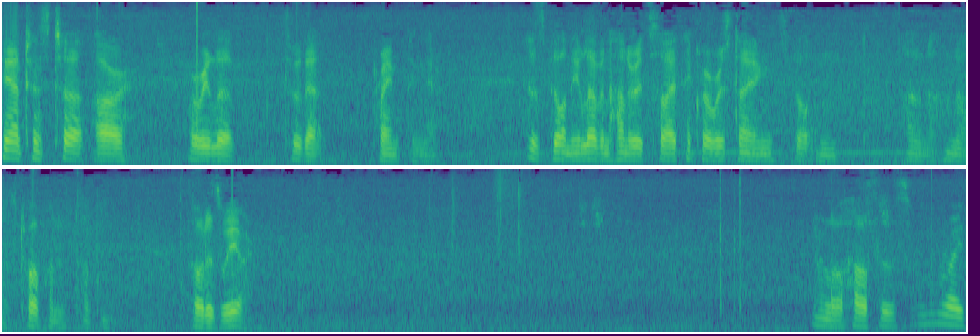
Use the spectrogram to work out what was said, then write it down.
The entrance to our where we live through that frame thing there. It was built in 1100, so I think where we're staying is built in I don't know, who knows, 1200 something. As old as we are. Are little houses right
